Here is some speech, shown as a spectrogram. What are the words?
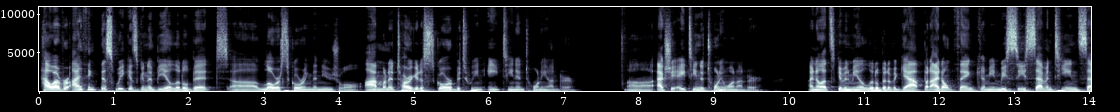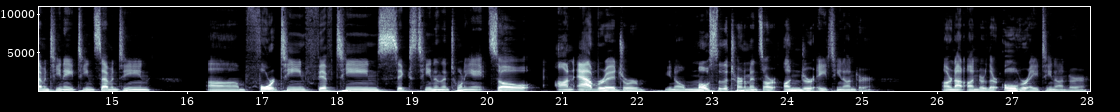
However, I think this week is going to be a little bit uh, lower scoring than usual. I'm going to target a score between 18 and 20 under. Uh, actually, 18 to 21 under. I know that's given me a little bit of a gap, but I don't think, I mean, we see 17, 17, 18, 17, um, 14, 15, 16, and then 28. So on average, or, you know, most of the tournaments are under 18 under. Or not under, they're over 18 under.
